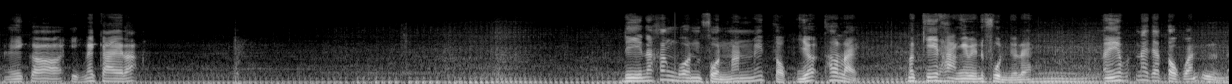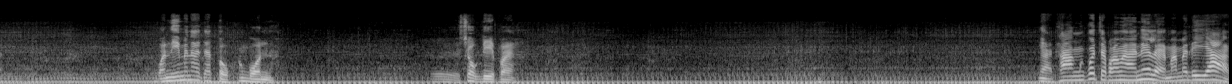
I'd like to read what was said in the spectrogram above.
อันนี้ก็อีกไม่ไกลละ ดีนะข้างบนฝนมันไม่ตกเยอะเท่าไหร่ เมื่อกี้ทางยังเป็นฝุ่นอยู่เลย อันนี้น่าจะตกวันอื่นน่ะวันนี้ไม่น่าจะตกข้างบนน่ะเออโชคดีไป เนี่ยทางมันก็จะประมาณนี้แหละมันไม่ได้ยาก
